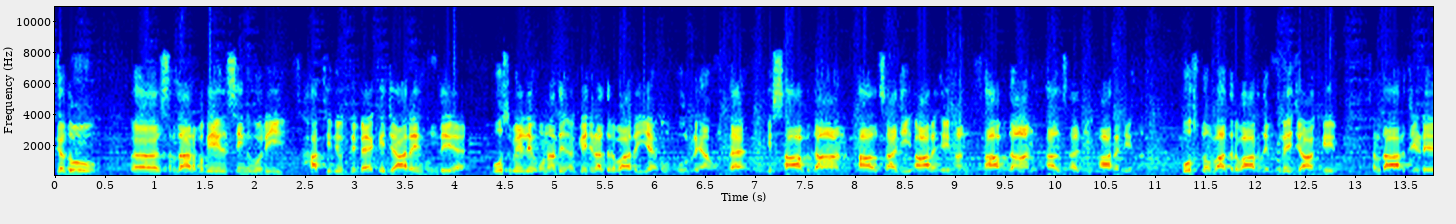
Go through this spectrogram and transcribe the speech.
ਜਦੋਂ ਸਰਦਾਰ ਬਘੇਲ ਸਿੰਘ ਹੋਰੀ ਹਾਥੀ ਦੇ ਉੱਤੇ ਬਹਿ ਕੇ ਜਾ ਰਹੇ ਹੁੰਦੇ ਆ, ਉਸ ਵੇਲੇ ਉਹਨਾਂ ਦੇ ਅੱਗੇ ਜਿਹੜਾ ਦਰਬਾਰੀ ਹੈ, ਉਹ ਬੋਲ ਰਿਹਾ ਹੁੰਦਾ ਹੈ ਕਿ ਸਾਵਧਾਨ ਖਾਲਸਾ ਜੀ ਆ ਰਹੇ ਹਨ, ਸਾਵਧਾਨ ਖਾਲਸਾ ਜੀ ਆ ਰਹੇ ਹਨ। ਉਸ ਤੋਂ ਬਾਅਦ ਦਰਬਾਰ ਦੇ ਮੂਹਰੇ ਜਾ ਕੇ ਸਰਦਾਰ ਜਿਹੜੇ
